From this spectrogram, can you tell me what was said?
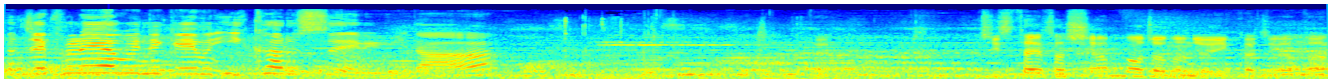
현재 플레이하고 있는 게임은 이카루스 앱입니다. 네. 지스타에서 시험 버전은 여기까지가 딱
